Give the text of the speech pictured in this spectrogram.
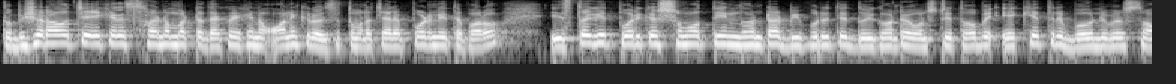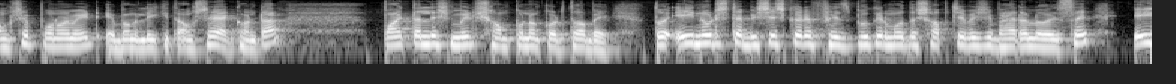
তো বিষয়টা হচ্ছে এখানে ছয় নম্বরটা দেখো, এখানে অনেক রয়েছে, তোমরা চাইলে পড়ে নিতে পারো। স্থগিত পরীক্ষার সময় তিন ঘণ্টার বিপরীতে দুই ঘন্টায় অনুষ্ঠিত হবে। এক্ষেত্রে বহু নির্বাচনী অংশে পনেরো মিনিট এবং লিখিত অংশে এক ঘণ্টা পঁয়তাল্লিশ মিনিট সম্পূর্ণ করতে হবে। তো এই নোটিশটা বিশেষ করে ফেসবুকের মধ্যে সবচেয়ে বেশি ভাইরাল হয়েছে। এই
